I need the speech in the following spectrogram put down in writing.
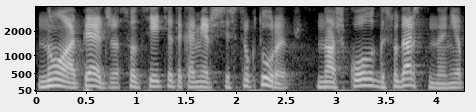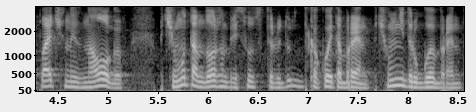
но, опять же, соцсети – это коммерческие структуры. На школы государственные, они оплачены из налогов. Почему там должен присутствовать какой-то бренд? Почему не другой бренд?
